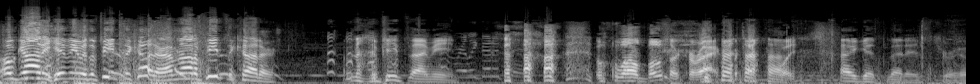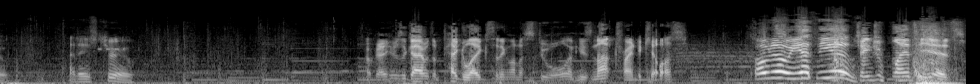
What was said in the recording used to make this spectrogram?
Oh god, he hit me with a pizza cutter! I'm not a pizza cutter! I'm not a pizza, I mean. really good at this. well, both are correct, technically. I guess that is true. That is true. Okay, here's a guy with a peg leg sitting on a stool, and he's not trying to kill us. Oh no, yes he is! Change of plans, he is.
